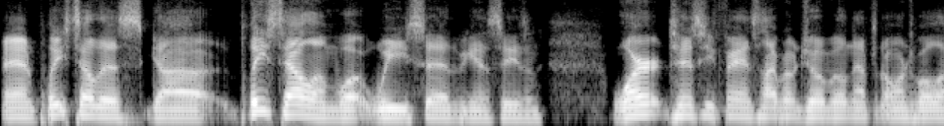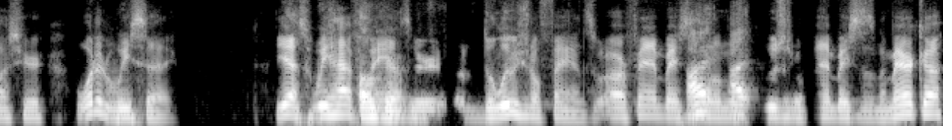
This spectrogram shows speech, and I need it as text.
And please tell this guy, please tell him what we said at the beginning of the season. Weren't Tennessee fans hyping up Joe Milton after the Orange Bowl last year? What did we say? Yes, we have fans. Okay. They're delusional fans. Our fan base is I, one of the most I, delusional fan bases in America.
